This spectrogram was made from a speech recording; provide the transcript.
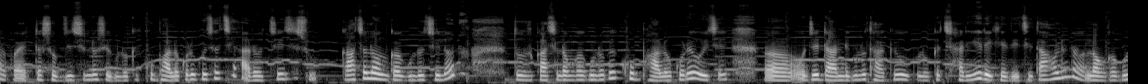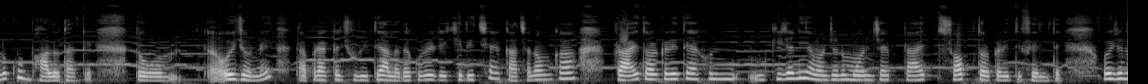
আর কয়েকটা সবজি ছিল, সেগুলোকে খুব ভালো করে গোছাচ্ছি। আর হচ্ছে যে কাঁচা লঙ্কাগুলো ছিল না, তো কাঁচা লঙ্কাগুলোকে খুব ভালো করে ওই যে ওই যে ডান্ডিগুলো থাকে ওইগুলোকে ছাড়িয়ে রেখে দিয়েছি। তাহলে না লঙ্কাগুলো খুব ভালো থাকে। তো ওই জন্যে তারপরে একটা ঝুড়িতে আলাদা করে রেখে দিচ্ছি। আর কাঁচা লঙ্কা প্রায় তরকারিতে এখন কি জানি আমার জন্য মন চায় প্রায় সব তরকারিতে ফেলতে। ওই জন্য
